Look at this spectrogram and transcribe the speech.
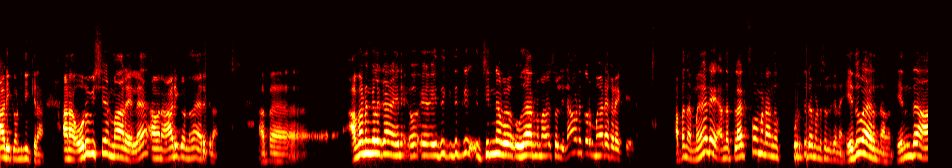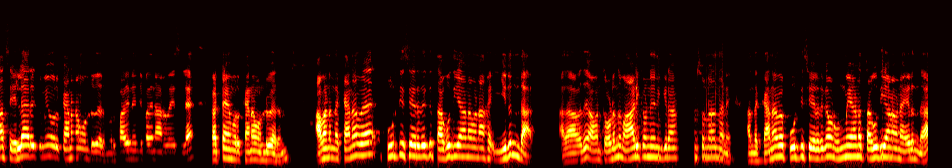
ஆடிக்கொண்டு நிக்கிறான். ஆனா ஒரு விஷயம் மாறையில அவன் ஆடிக்கொண்டு தான் இருக்கிறான். அப்ப அவனுங்களுக்கு இதுக்கு இதுக்கு சின்ன உதாரணமாவே சொல்லினா அவனுக்கு ஒரு மேடை கிடைக்கல. அப்ப அந்த மேடை அந்த பிளாட்ஃபார்மை நாங்க கொடுத்துட்டோம்னு சொல்லி சொன்னேன். எதுவா இருந்தாலும் எந்த ஆசை எல்லாருக்குமே ஒரு கனவு ஒன்று வரும். ஒரு பதினஞ்சு பதினாறு வயசுல கட்டாயம் ஒரு கனவு ஒன்று வரும். அவன் அந்த கனவை பூர்த்தி செய்யறதுக்கு தகுதியானவனாக இருந்தால் அதாவது அவன் தொடர்ந்து ஆடிக்கொண்டு நிற்கிறான்னு சொன்னான் தானே அந்த கனவை பூர்த்தி செய்யறதுக்கு அவன் உண்மையான தகுதியானவனா இருந்தா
